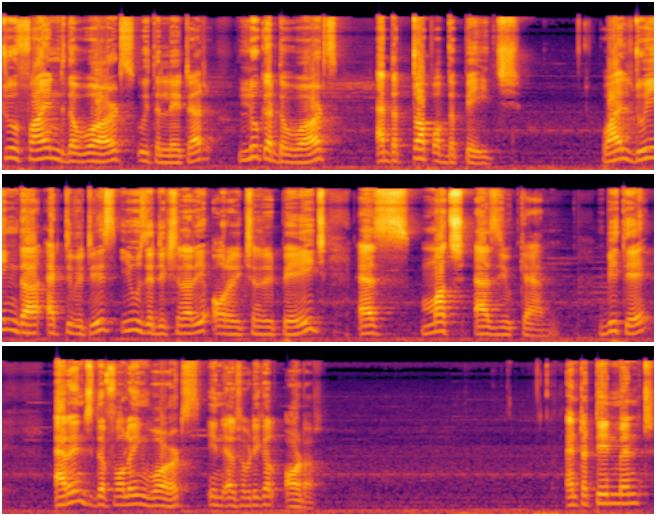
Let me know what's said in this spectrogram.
To find the words with a letter, look at the words at the top of the page. While doing the activities, use a dictionary or a dictionary page as much as you can. Bite, arrange the following words in alphabetical order entertainment,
